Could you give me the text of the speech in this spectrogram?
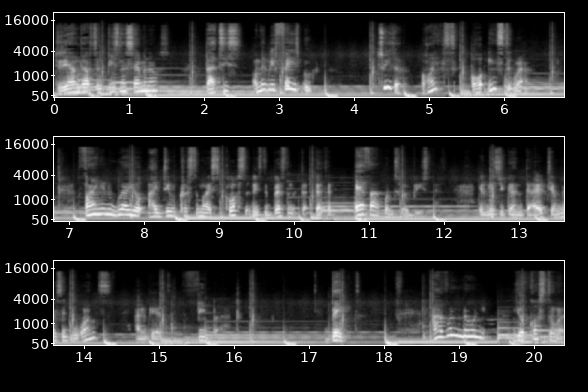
Do they hang out in business seminars, parties, or maybe Facebook, Twitter, or, Inst- or Instagram? Finding where your ideal customer is clustered is the best that, that can ever happen to a business. It means you can direct your message once and get feedback. Bait. Haven't known your customer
